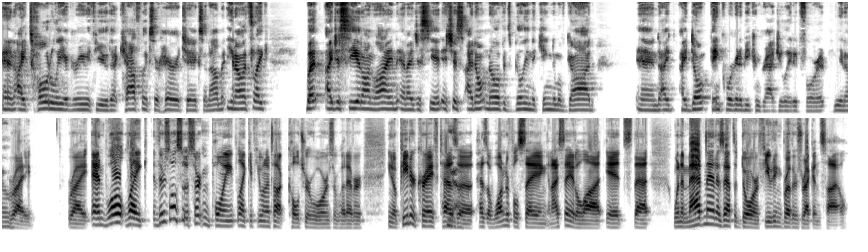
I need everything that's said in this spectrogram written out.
And I totally agree with you that Catholics are heretics. And I'm, you know, it's like, but I just see it online and I just see it. It's just, I don't know if it's building the kingdom of God and I I don't think we're going to be congratulated for it. You know, right. Right. And well, like there's also a certain point, like if you want to talk culture wars or whatever, you know, Peter Kreeft has yeah. a has a wonderful saying, and I say it a lot. It's that when a madman is at the door, feuding brothers reconcile.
